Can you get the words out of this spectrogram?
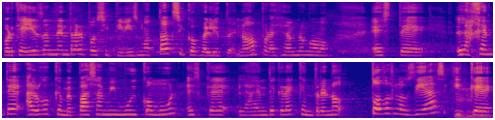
porque ahí es donde entra el positivismo tóxico, Felipe, ¿no? Por ejemplo, como, este, la gente, algo que me pasa a mí muy común es que la gente cree que entreno todos los días y que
